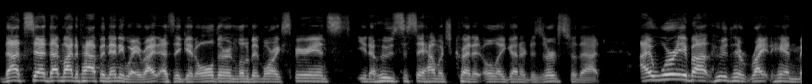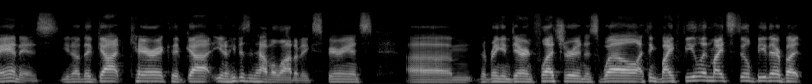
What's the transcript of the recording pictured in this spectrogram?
That said, that might have happened anyway, right? As they get older and a little bit more experienced, you know, who's to say how much credit Ole Gunnar deserves for that? I worry about who the right hand man is. You know, they've got Carrick, they've got, you know, he doesn't have a lot of experience. Um, they're bringing Darren Fletcher in as well. I think Mike Phelan might still be there, but,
